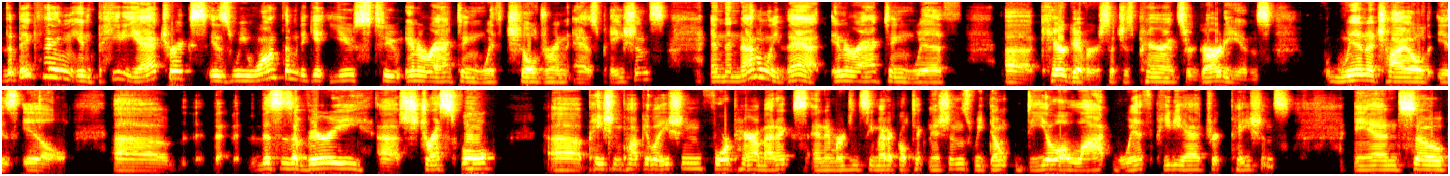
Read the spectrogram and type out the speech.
the big thing in pediatrics is we want them to get used to interacting with children as patients. And then not only that, interacting with uh, caregivers such as parents or guardians when a child is ill. Uh, this is a very uh, stressful uh, patient population for paramedics and emergency medical technicians. We don't deal a lot with pediatric patients. And so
